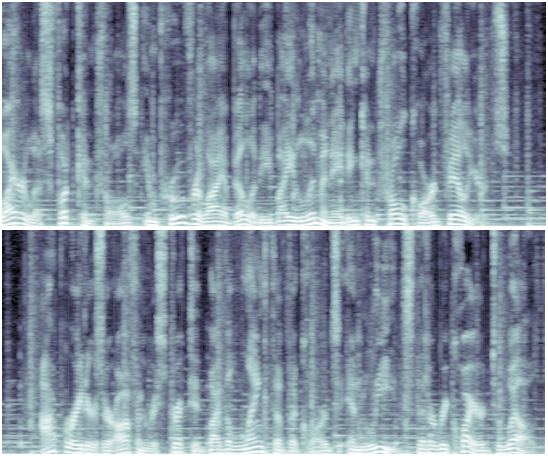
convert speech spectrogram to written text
Wireless foot controls improve reliability by eliminating control cord failures. Operators are often restricted by the length of the cords and leads that are required to weld.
